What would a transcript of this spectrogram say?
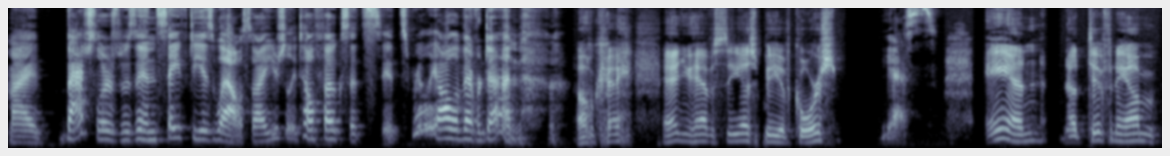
my bachelor's was in safety as well. So I usually tell folks it's it's really all I've ever done. okay. And you have a CSP, of course. Yes. And now Tiffany, I'm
